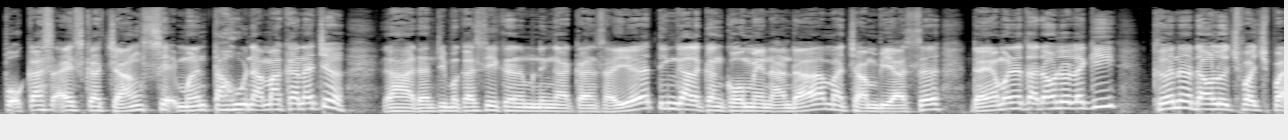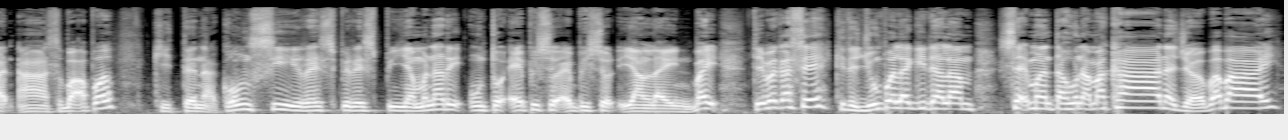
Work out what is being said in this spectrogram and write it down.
podcast ais kacang segmen Tahu Nak Makan aja. Ha, dan terima kasih kerana mendengarkan saya. Tinggalkan komen anda macam biasa. Dan yang mana tak download lagi, kena download cepat-cepat. Ha, sebab apa? Kita nak kongsi resipi-resipi yang menarik untuk episod-episod yang lain. Baik, terima kasih. Kita jumpa lagi dalam segmen Tahu Nak Makan aja. Bye-bye.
